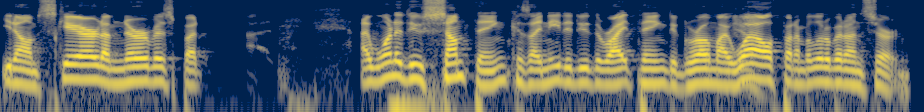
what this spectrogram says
you know, I'm scared, I'm nervous, but." I want to do something because I need to do the right thing to grow my wealth, but I'm a little bit uncertain.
